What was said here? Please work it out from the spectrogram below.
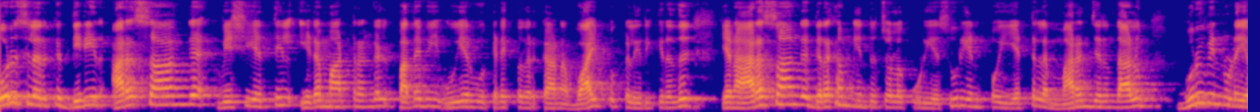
ஒரு சிலருக்கு திடீர் அரசாங்க விஷயத்தில் இடமாற்றங்கள் பதவி உயர்வு கிடைப்பதற்கான வாய்ப்புகள் இருக்கிறது. என அரசாங்க கிரகம் என்று சொல்லக்கூடிய சூரியன் போய் எட்டில் மறைஞ்சிருந்தாலும் குருவினுடைய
